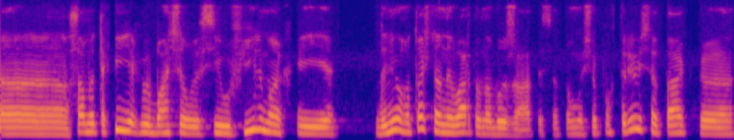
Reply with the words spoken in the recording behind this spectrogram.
Е, Саме такий, як ви бачили всі у фільмах, і до нього точно не варто наближатися, тому що, повторюся, так е,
